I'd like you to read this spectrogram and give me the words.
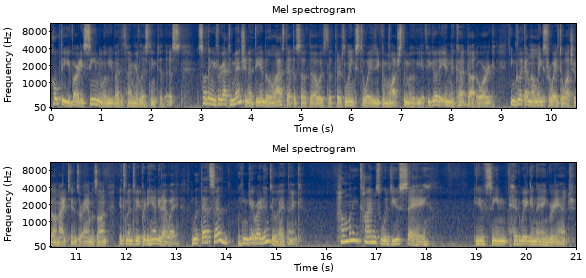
hope that you've already seen the movie by the time you're listening to this. Something we forgot to mention at the end of the last episode, though, is that there's links to ways you can watch the movie. If you go to inthecut.org, you can click on the links for ways to watch it on iTunes or Amazon. It's meant to be pretty handy that way. With that said, we can get right into it, I think. How many times would you say you've seen Hedwig and the Angry Inch?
